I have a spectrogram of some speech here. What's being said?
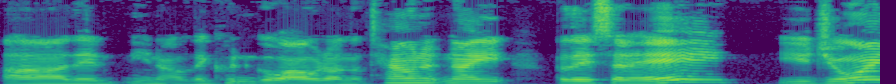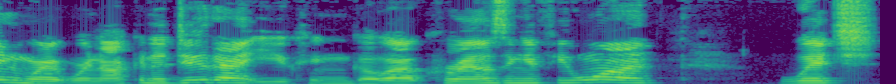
Uh, they, you know, they couldn't go out on the town at night, but they said, "Hey, you join. We're we're not going to do that. You can go out carousing if you want," which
